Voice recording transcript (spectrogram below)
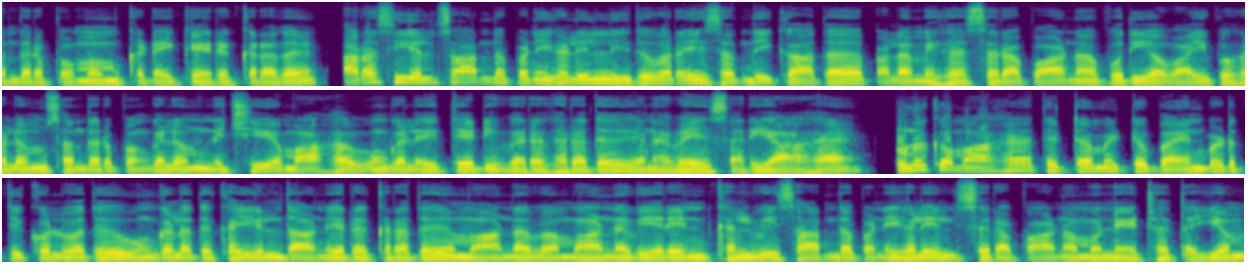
சந்தர்ப்பமும் கிடைக்க இருக்கிறது. அரசியல் சார்ந்த பணிகளில் இதுவரை சந்திக்காத பல மிக சிறப்பான புதிய வாய்ப்புகளும் சந்தர்ப்பங்களும் நிச்சயமாக உங்களை தேடி வருகிறது. எனவே சரியாக நுணுக்கமாக திட்டமிட்டு பயன்படுத்திக் கொள்வது உங்களது கையில்தான் இருக்கிறது. மாணவ மாணவியரின் கல்வி சார்ந்த சார்ந்த பணிகளில் சிறப்பான முன்னேற்றத்தையும்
